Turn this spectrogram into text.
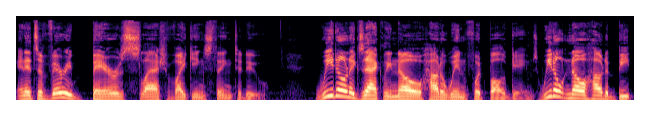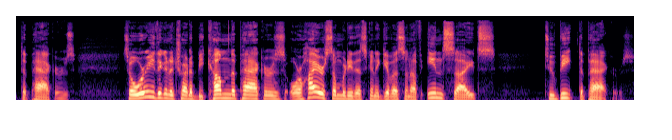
and it's a very Bears slash Vikings thing to do we don't exactly know how to win football games. We don't know how to beat the Packers. So we're either going to try to become the Packers or hire somebody that's going to give us enough insights to beat the Packers.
